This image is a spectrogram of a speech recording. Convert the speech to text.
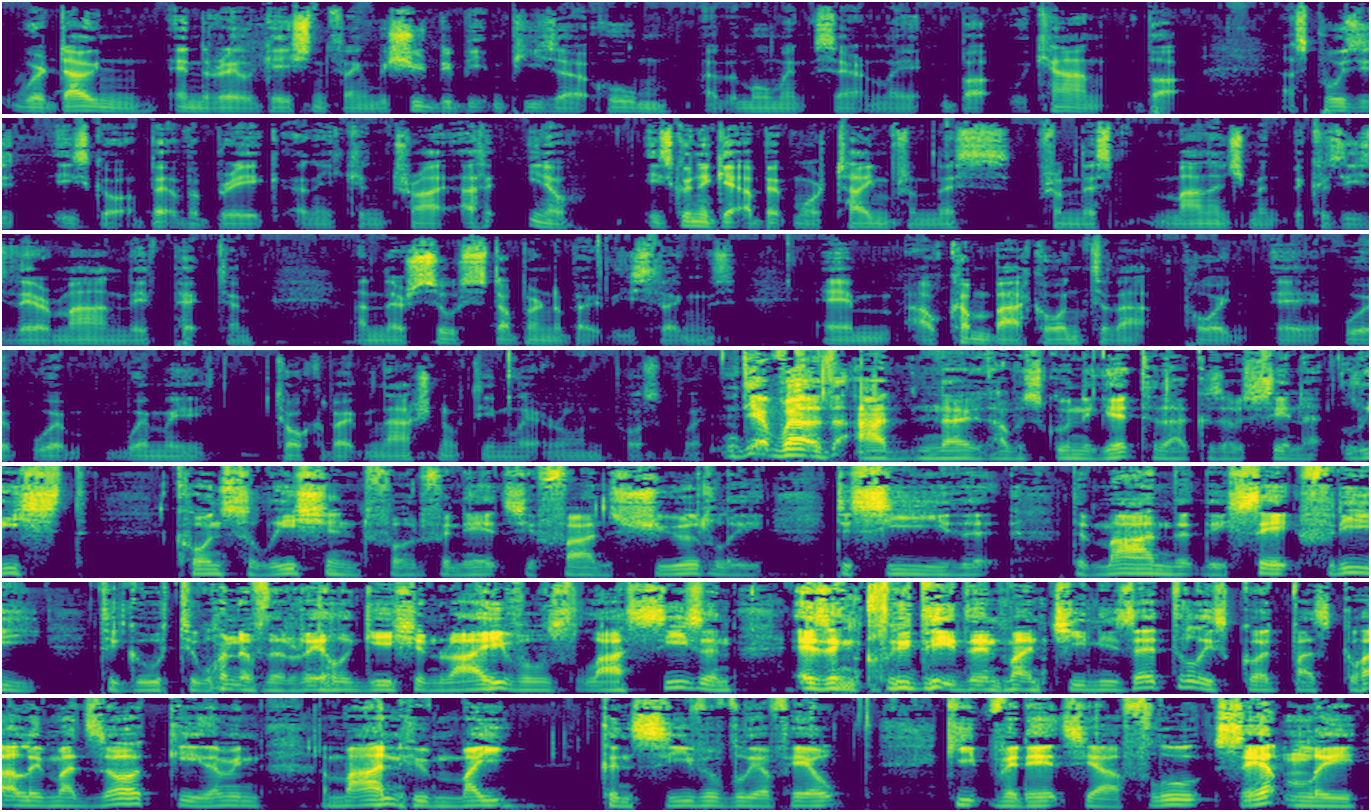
we're down in the relegation thing. We should be beating Pisa at home at the moment, certainly, but we can't. But I suppose he's got a bit of a break, and he can try. You know, he's going to get a bit more time from this from this management because he's their man. They've picked him, and they're so stubborn about these things. Um, I'll come back on to that point uh, when we talk about the national team later on, possibly. Yeah, well, I, now I was going to get to that because I was saying at least consolation for Venezia fans, surely, to see that the man that they set free to go to one of the relegation rivals last season is included in Mancini's Italy squad, Pasquale Mazzocchi. I mean, a man who might conceivably have helped keep Venezia afloat, certainly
